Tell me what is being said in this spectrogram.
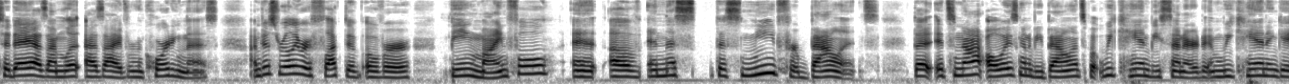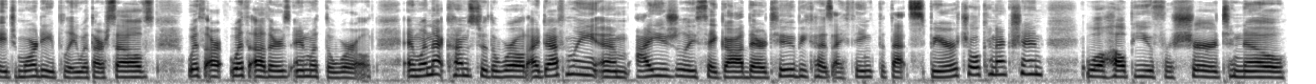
today as I'm li- as I'm recording this, I'm just really reflective over being mindful and of and this this need for balance that it's not always going to be balanced, but we can be centered and we can engage more deeply with ourselves, with our with others and with the world. And when that comes to the world, I definitely um I usually say God there too because I think that that spiritual connection will help you for sure to know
